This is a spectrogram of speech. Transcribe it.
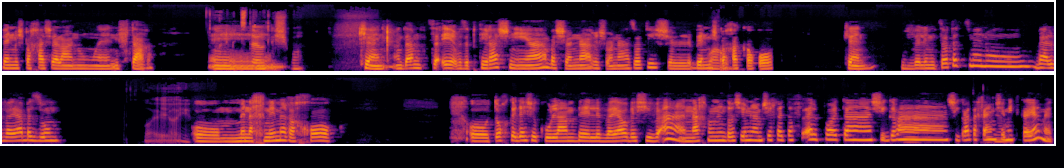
בן משפחה שלנו נפטר. אני מצטערת לשמוע. כן, אדם צעיר, וזו פטירה שנייה בשנה הראשונה הזאת של בן וואו. משפחה קרוב, כן, ולמצוא את עצמנו בהלוויה בזום, אוי, אוי. או מנחמים מרחוק, או תוך כדי שכולם בלוויה או בשבעה, אנחנו נדרשים להמשיך לתפעל פה את השגרה, שגרת החיים כן. שמתקיימת,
